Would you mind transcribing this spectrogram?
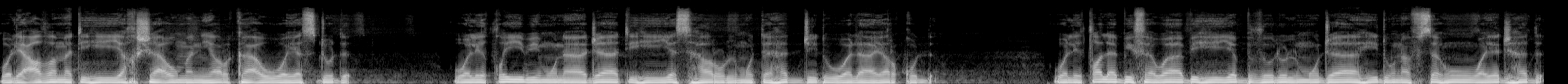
ولعظمته يخشع من يركع ويسجد. ولطيب مناجاته يسهر المتهجد ولا يرقد ولطلب ثوابه يبذل المجاهد نفسه ويجهد.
